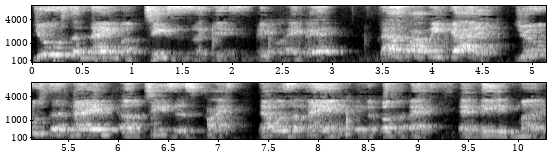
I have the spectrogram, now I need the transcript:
use the name of Jesus against people. Amen. That's why we got it. Use the name of Jesus Christ. There was a man in the book of Acts that needed money.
